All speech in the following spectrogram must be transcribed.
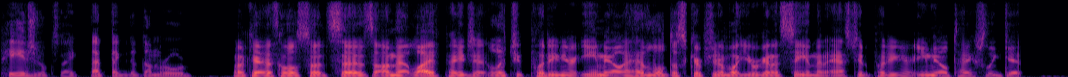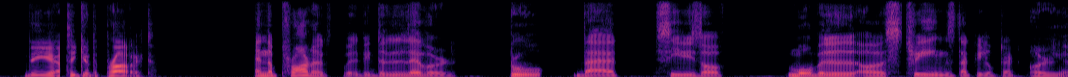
page looks like. That's like the Gumroad. Okay, that's cool. So it says on that live page, it lets you put in your email. It had a little description of what you were going to see, and then asked you to put in your email to actually get the uh, to get the product. And the product will be delivered through that series of mobile uh, screens that we looked at earlier.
